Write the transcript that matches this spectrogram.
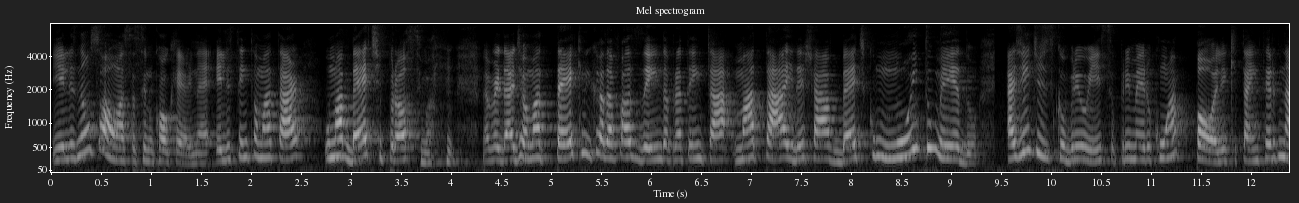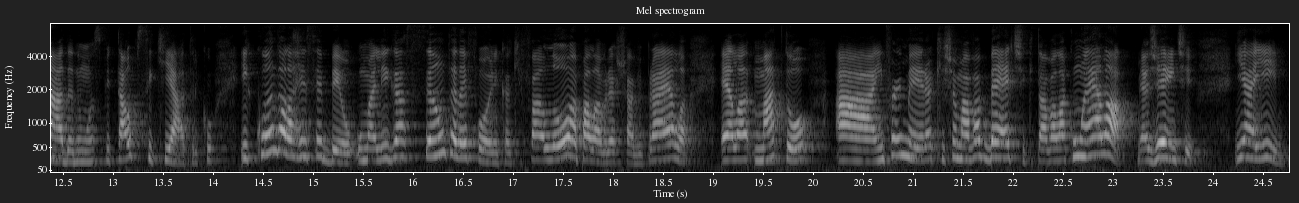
E eles não são um assassino qualquer, né? Eles tentam matar uma Beth próxima. Na verdade, é uma técnica da fazenda para tentar matar e deixar a Beth com muito medo. A gente descobriu isso primeiro com a Polly, que está internada num hospital psiquiátrico, e quando ela recebeu uma ligação telefônica que falou a palavra-chave para ela, ela matou a enfermeira que chamava Beth, que estava lá com ela, minha gente. E aí,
